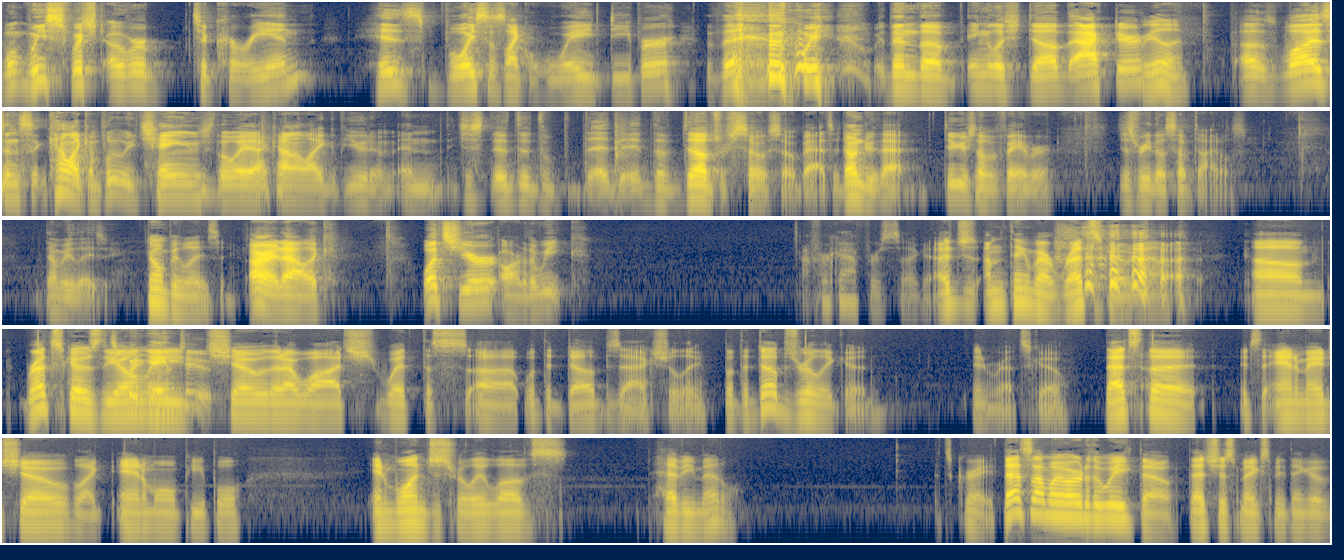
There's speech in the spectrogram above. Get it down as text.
when we switched over to Korean his voice is like way deeper than we than the English dub actor really? Uh, was and kind of like completely changed the way I kind of like viewed him and just the the, the the dubs were so so bad so don't do that do yourself a favor just read those subtitles don't be lazy Don't be lazy. all right, Alec. What's your art of the week? I forgot for a second. I just I'm thinking about Redsco now. Um, Redsco's the only show that I watch with the uh with the dubs actually, but the dubs really good in Redsco. That's the it's the animated show like animal people, and one just really loves heavy metal. It's great. That's not my art of the week though. That just makes me think of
